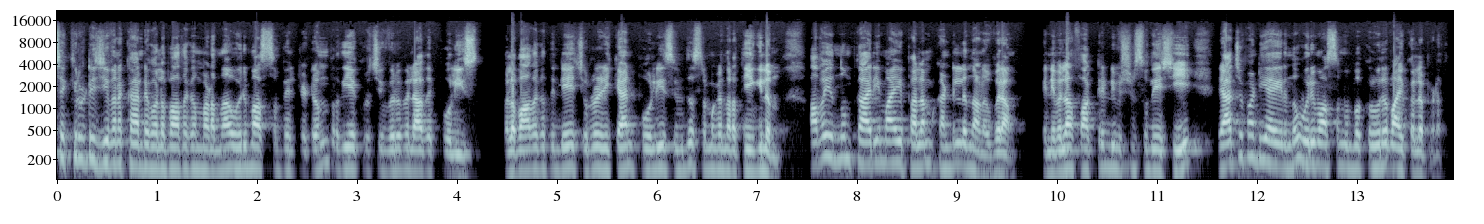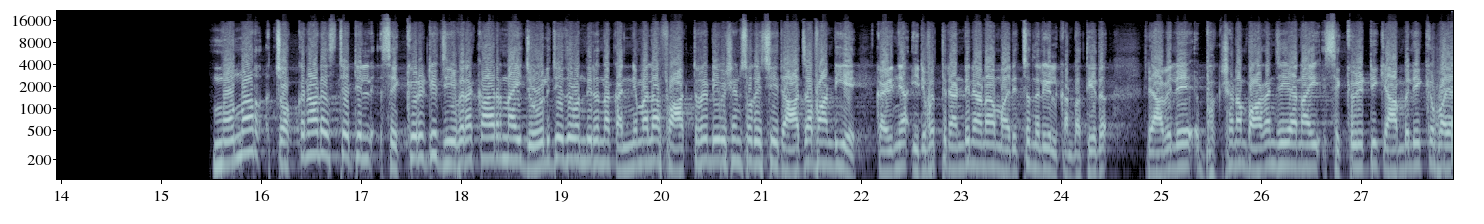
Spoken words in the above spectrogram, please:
സെക്യൂരിറ്റി ജീവനക്കാരന്റെ കൊലപാതകം നടന്ന ഒരു മാസം പിന്നിട്ടിട്ടും പ്രതിയെക്കുറിച്ച് വിവരമില്ലാതെ പോലീസ് കൊലപാതകത്തിന്റെ ചുരുളഴിക്കാൻ പോലീസ് വിവിധ ശ്രമങ്ങൾ നടത്തിയെങ്കിലും അവയൊന്നും കാര്യമായി ഫലം കണ്ടില്ലെന്നാണ് വിവരം. എന്നിവല ഫാക്ടറി ഡിവിഷൻ സ്വദേശി രാജപാണ്ഡിയായിരുന്നു ഒരു മാസം മുമ്പ് ക്രൂരമായി കൊല്ലപ്പെട്ടത് മൂന്നാർ ചൊക്കനാട് എസ്റ്റേറ്റിൽ സെക്യൂരിറ്റി ജീവനക്കാരനായി ജോലി ചെയ്തു വന്നിരുന്ന കന്നിമല ഫാക്ടറി ഡിവിഷൻ സ്വദേശി രാജപാണ്ഡിയെ കഴിഞ്ഞ ഇരുപത്തിരണ്ടിനാണ് മരിച്ച നിലയിൽ കണ്ടെത്തിയത്. രാവിലെ ഭക്ഷണം പാകം ചെയ്യാനായി സെക്യൂരിറ്റി ക്യാമ്പിലേക്ക് പോയ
